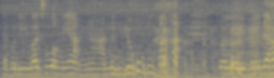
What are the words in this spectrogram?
แต่พอดีว่าช่วงเนี้ยงานมันยุ่งมาก ก็เลยไม่ได้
